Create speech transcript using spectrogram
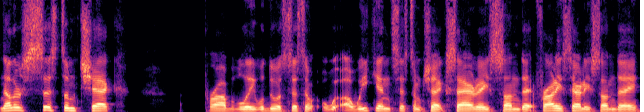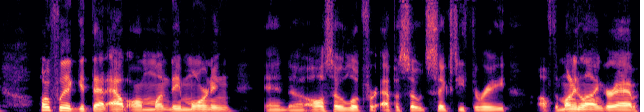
another system check. Probably we'll do a system a weekend system check Saturday, Sunday, Friday, Saturday, Sunday. Hopefully, I get that out on Monday morning, and uh, also look for episode 63 of the Money Line Grab,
